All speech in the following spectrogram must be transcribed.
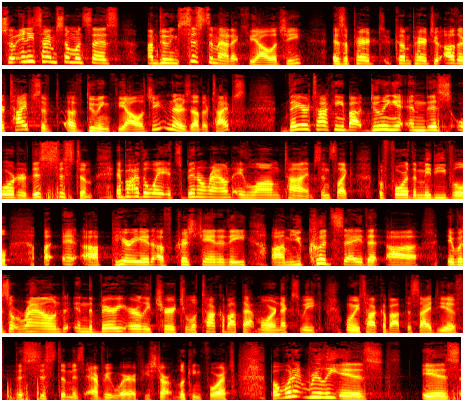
So anytime someone says, I'm doing systematic theology, as compared to other types of, of doing theology, and there's other types, they are talking about doing it in this order, this system. And by the way, it's been around a long time, since like before the medieval uh, uh, period of Christianity. Um, you could say that uh, it was around in the very early church, and we'll talk about that more next week when we talk about this idea of the system is everywhere if you start looking for it. But what it really is, is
